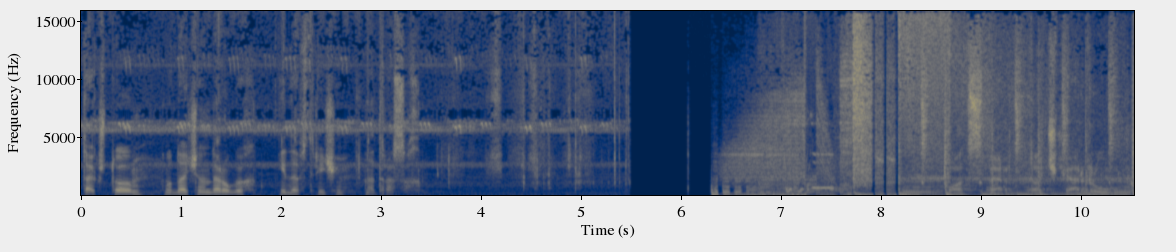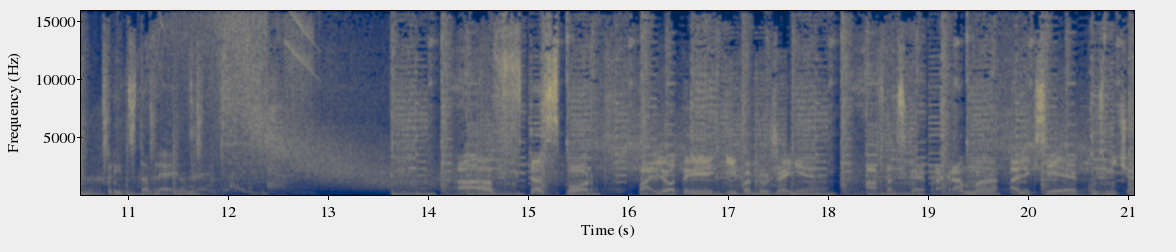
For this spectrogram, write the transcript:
Так что удачи на дорогах и до встречи на трассах. Подстар.ру представляет Автоспорт. Полеты и погружения. Авторская программа Алексея Кузьмича.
